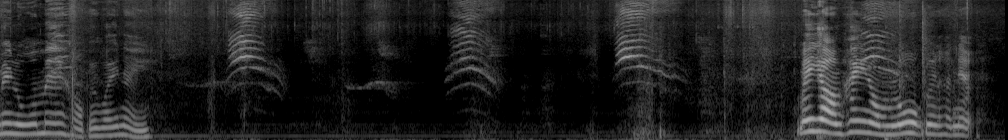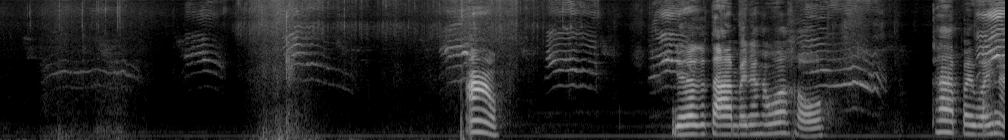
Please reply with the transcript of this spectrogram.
ไม่รู้ว่าแม่เขอไปไว้ไหน ไม่ยอมให้นมลูกด้วยนะคะเนี่ย อ้าว เดี๋ยวเราจะตามไปนะคะว่าเขาฆ่าไปไว้ไหน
